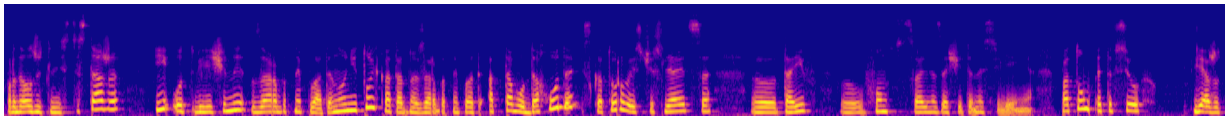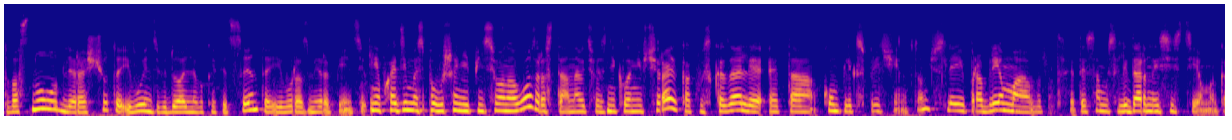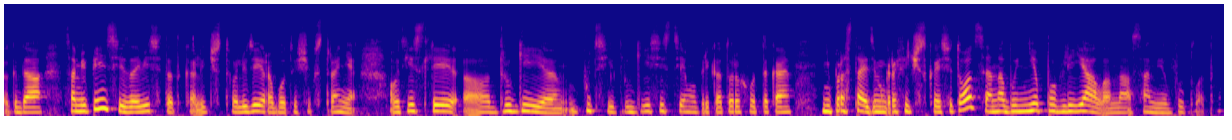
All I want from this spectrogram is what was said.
продолжительности стажа и от величины заработной платы. Но не только от одной заработной платы, от того дохода, из которого исчисляется э, тариф э, Фонд социальной защиты населения. Потом это все ляжет в основу для расчета его индивидуального коэффициента и его размера пенсии. Необходимость повышения пенсионного возраста, она ведь возникла не вчера, и, как вы сказали, это комплекс причин, в том числе и проблема вот этой самой солидарной системы, когда сами пенсии зависят от количества людей, работающих в стране. А вот если э, другие пути, другие системы, при которых вот такая непростая демографическая ситуация, она бы не повлияла на сами выплаты?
